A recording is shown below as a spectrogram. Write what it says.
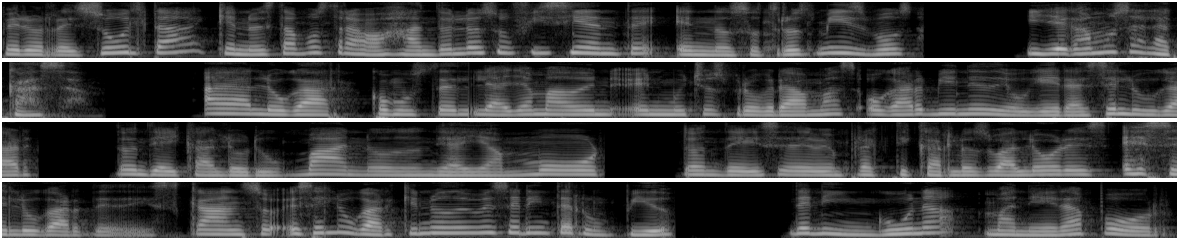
pero resulta que no estamos trabajando lo suficiente en nosotros mismos y llegamos a la casa, al hogar, como usted le ha llamado en, muchos programas, hogar viene de hoguera, es el lugar donde hay calor humano, donde hay amor, donde se deben practicar los valores, es el lugar de descanso, es el lugar que no debe ser interrumpido de ninguna manera por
